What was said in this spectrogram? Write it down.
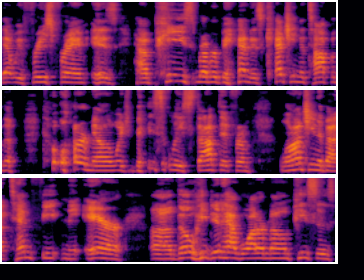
that we freeze frame is how P's rubber band is catching the top of the, the watermelon, which basically stopped it from launching about 10 feet in the air. Uh, though he did have watermelon pieces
